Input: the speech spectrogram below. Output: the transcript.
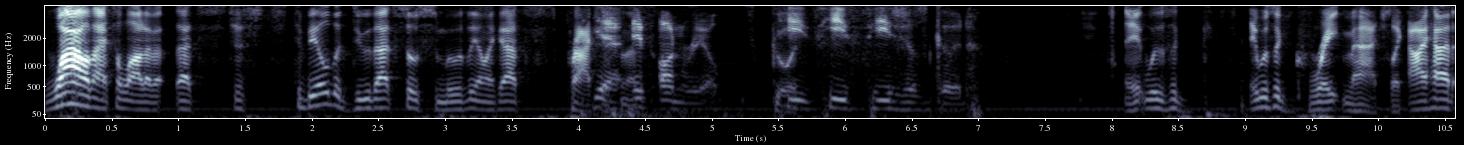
wow, that's a lot of. That's just to be able to do that so smoothly. I'm like, that's practice. Yeah, that's- it's unreal. It's good. He's he's he's just good. it was a, it was a great match. Like I had,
